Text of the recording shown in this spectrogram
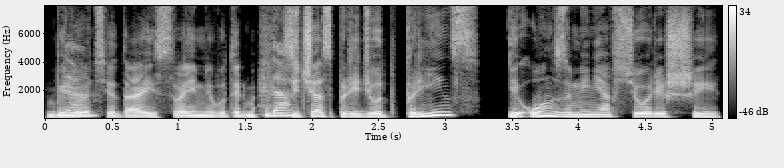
берете, да, и своими вот этими... Да. Сейчас придет принц, и он за меня все решит.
